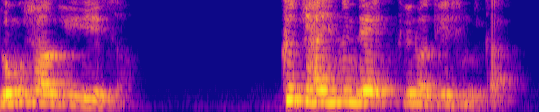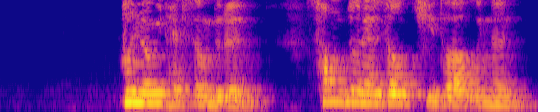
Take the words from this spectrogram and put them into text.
용서하기 위해서 그렇게 했는데 그들은 어떻게 했습니까? 분명히 백성들은 성전에서 기도하고 있는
